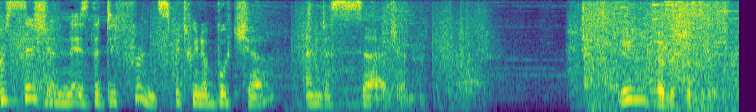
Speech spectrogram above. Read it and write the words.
Precision is the difference between a butcher and a surgeon. Inevitably.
